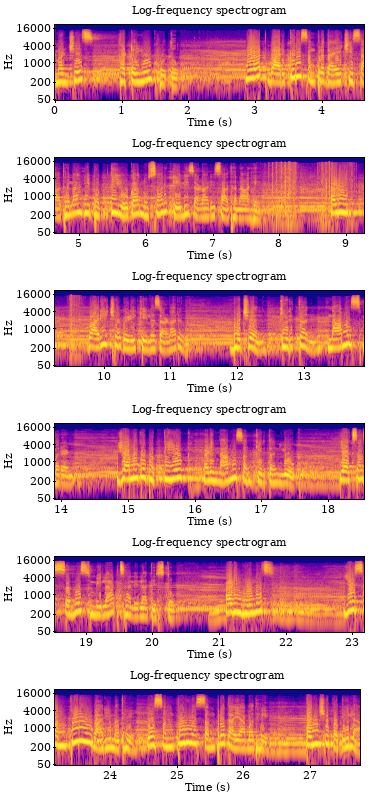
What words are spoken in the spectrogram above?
म्हणजेच हटयोग होतो. मुळात वारकरी संप्रदायाची साधना ही भक्ती योगानुसार केली जाणारी साधना आहे. आणि वारीच्या वेळी केलं जाणारं भजन कीर्तन नामस्मरण यामध्ये भक्तियोग आणि नामसंकीर्तन योग याचा सहज मिलाप झालेला दिसतो. आणि म्हणूनच या संपूर्ण वारीमध्ये या संपूर्ण संप्रदायामध्ये पंचपदीला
